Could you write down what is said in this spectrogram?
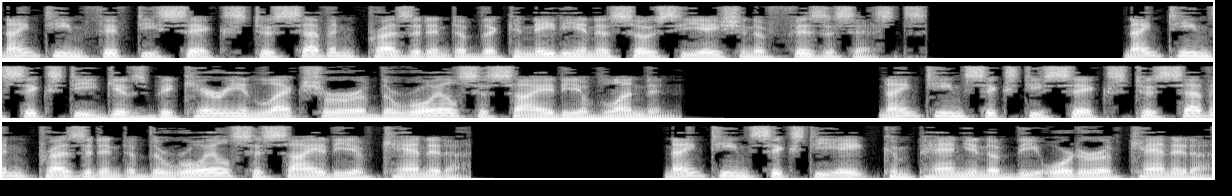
1956–7 President of the Canadian Association of Physicists. 1960 gives Bakerian Lecturer of the Royal Society of London. 1966 to 7 President of the Royal Society of Canada. 1968 Companion of the Order of Canada.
